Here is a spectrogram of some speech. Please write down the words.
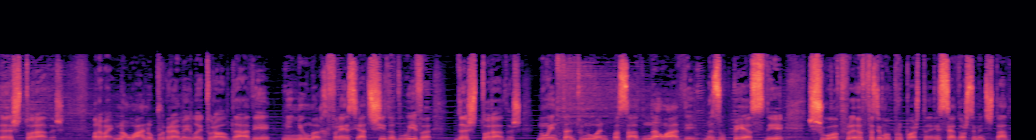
as touradas. Ora bem, não há no programa eleitoral da AD nenhuma referência à descida do IVA das touradas. No entanto, no ano passado, não a AD, mas o PSD chegou a fazer uma proposta em sede do Orçamento de Estado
